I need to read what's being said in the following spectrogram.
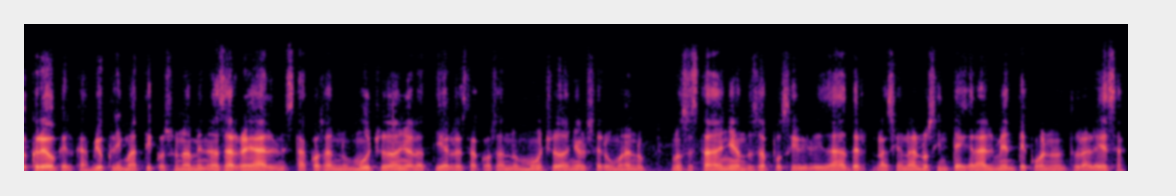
Yo creo que el cambio climático es una amenaza real, está causando mucho daño a la Tierra, está causando mucho daño al ser humano, nos está dañando esa posibilidad de relacionarnos integralmente con la naturaleza,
